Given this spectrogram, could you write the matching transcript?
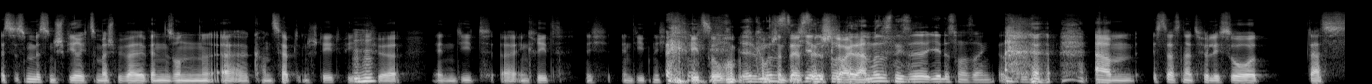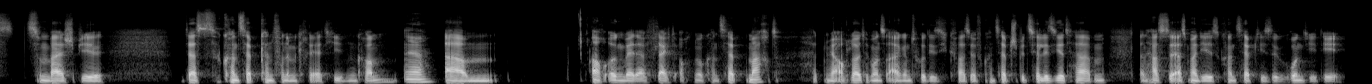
Es ist ein bisschen schwierig, zum Beispiel, weil wenn so ein äh, Konzept entsteht, wie Mhm. für Indeed, äh, Ingrid, nicht Indeed, nicht Ingrid, so rum, ich komme schon selbst ins Mal- Schleudern. Du musst es nicht so jedes Mal sagen. Ähm, ist das natürlich so, dass zum Beispiel das Konzept kann von einem Kreativen kommen. ja. Ähm, auch irgendwer, der vielleicht auch nur Konzept macht. Hatten wir auch Leute bei unserer Agentur, die sich quasi auf Konzept spezialisiert haben. Dann hast du erstmal dieses Konzept, diese Grundidee,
